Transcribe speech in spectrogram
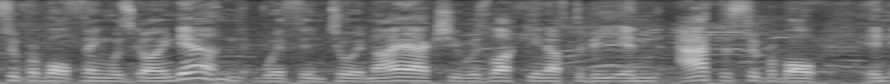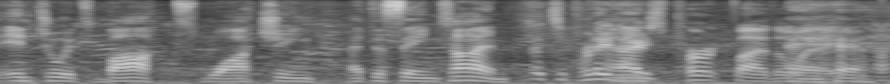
Super Bowl thing was going down with Intuit, and I actually was lucky enough to be in at the Super Bowl in Intuit's box watching at the same time. That's a pretty And- nice perk, by the way.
